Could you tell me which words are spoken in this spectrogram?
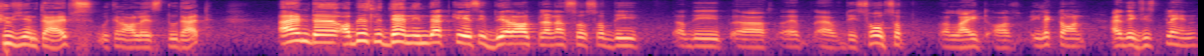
Huygens types we can always do that and uh, obviously then in that case if they are all planar source of the of the uh, uh, uh the source of light or electron at the exit plane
